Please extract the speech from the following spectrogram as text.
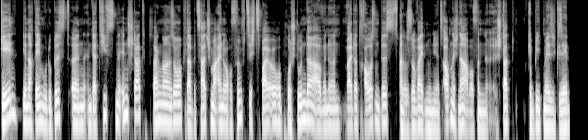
gehen, je nachdem, wo du bist, in, in der tiefsten Innenstadt, sagen wir mal so. Da bezahlst du schon mal 1,50 Euro, 2 Euro pro Stunde, aber wenn du dann weiter draußen bist, also so weit nun jetzt auch nicht, ne, aber von Stadt gebietmäßig gesehen,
